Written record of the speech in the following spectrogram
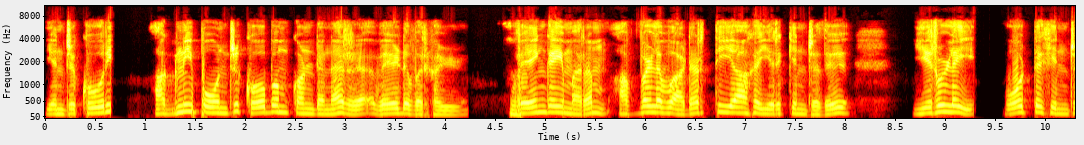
என்று கூறி அக்னி போன்று கோபம் கொண்டனர் வேடுவர்கள். வேங்கை மரம் அவ்வளவு அடர்த்தியாக இருக்கின்றது. இருளை ஓட்டுகின்ற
